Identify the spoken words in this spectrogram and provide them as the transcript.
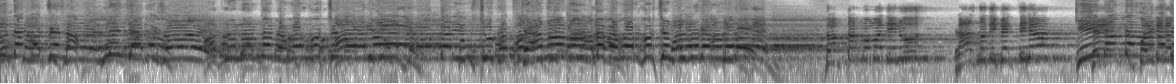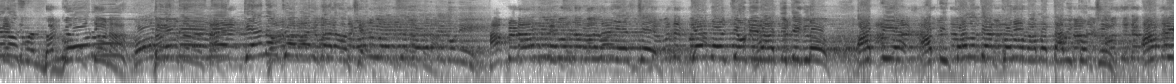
নিন্দা করছেন না? নিন্দা করুন। নামটা ব্যবহার করছেন কেন? নামটা ব্যবহার করছেন বিবেকানন্দ ডক্টর মোহাম্মদ ইনুস রাজনৈতিক ব্যক্তি না কি ডক্টর political ব্যক্তি, না। গরু ধর্মীয় টেনে ব্যক্তি না। এনে কেন জবাই করা হচ্ছে? আপনারা কি বলতে বললেন এসছে যে উনি রাজনৈতিক লোক আপনি আপনি পদত্যাগ করুন আমরা দাবি করছি। আপনি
